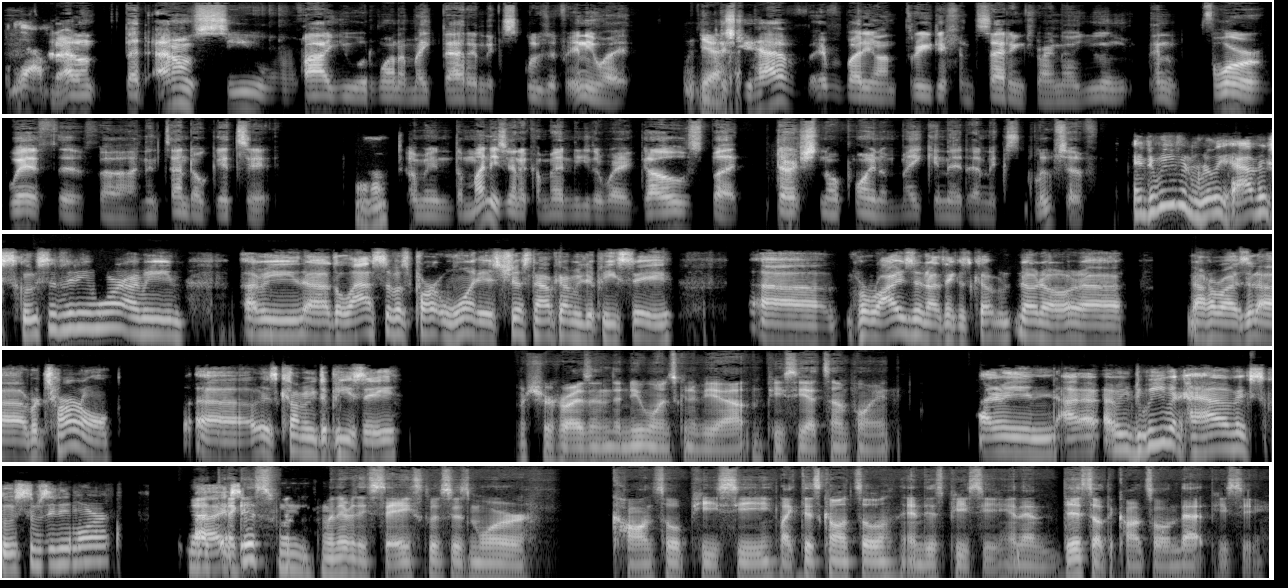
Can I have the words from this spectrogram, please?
Yeah. But I don't. But I don't see why you would want to make that an exclusive anyway. Yeah, Because you have everybody on three different settings right now. You and four with if uh, Nintendo gets it. Uh-huh. I mean, the money's going to come in either way it goes, but there's no point of making it an exclusive. And do we even really have exclusives anymore? I mean, I mean, uh, The Last of Us Part One is just now coming to PC. Uh, Horizon, I think, is coming. No, no, uh, not Horizon. Uh, Returnal uh, is coming to PC. I'm sure Horizon, the new one's going to be out on PC at some point. I mean, I, I mean, do we even have exclusives anymore? Yeah, Uh, I, I it's- guess when whenever they say exclusives, is more console PC, like this console and this PC, and then this other console and that PC.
